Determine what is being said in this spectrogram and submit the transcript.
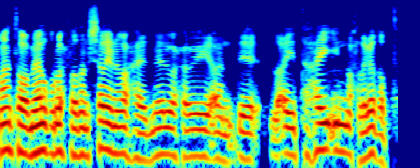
maanta waa meel qurux badan. Shalayna waxay meel waxa weeye aan dee ay tahay in wax laga qabto.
